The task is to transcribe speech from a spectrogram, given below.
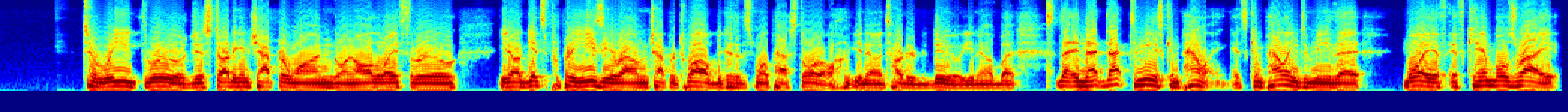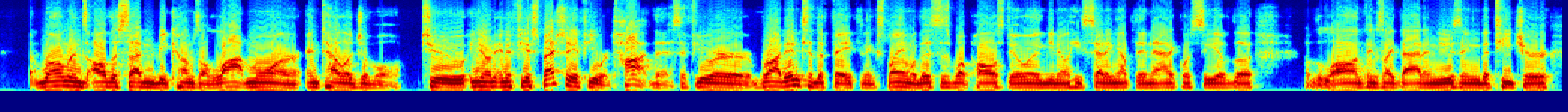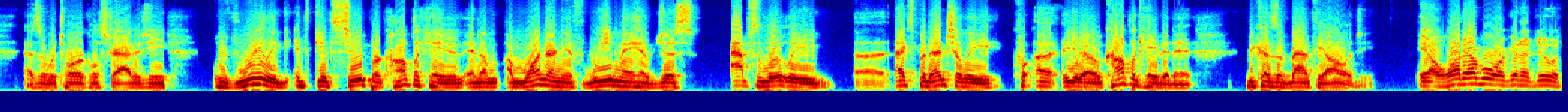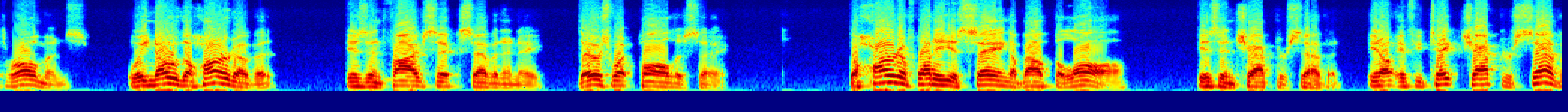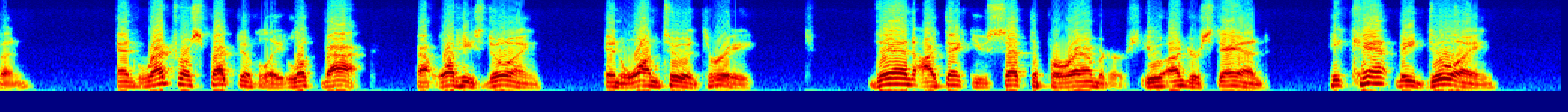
to read through, just starting in chapter one, going all the way through. You know, it gets pretty easy around chapter 12 because it's more pastoral. You know, it's harder to do, you know, but that, and that, that to me is compelling. It's compelling to me that, boy, if, if Campbell's right, Romans all of a sudden becomes a lot more intelligible to you know and if you especially if you were taught this if you were brought into the faith and explained well this is what paul's doing you know he's setting up the inadequacy of the of the law and things like that and using the teacher as a rhetorical strategy we've really it gets super complicated and i'm, I'm wondering if we may have just absolutely uh, exponentially uh, you know complicated it because of bad theology you know, whatever we're going to do with Romans, we know the heart of it is in 5, 6, 7, and 8. There's what Paul is saying. The heart of what he is saying about the law is in chapter 7. You know, if you take chapter 7 and retrospectively look back at what he's doing in 1, 2, and 3, then I think you set the parameters. You understand he can't be doing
